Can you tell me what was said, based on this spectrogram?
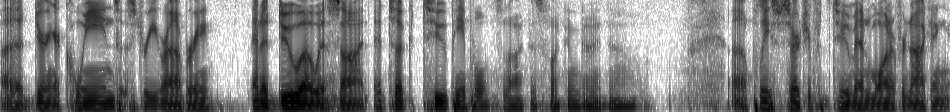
uh, during a Queens street robbery, and a duo is sought. It took two people to knock this fucking guy down. Uh, police are searching for the two men wanted for knocking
